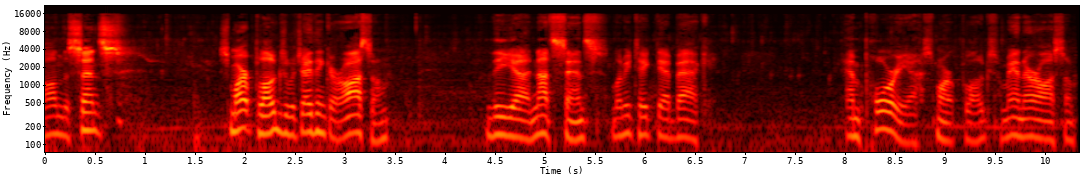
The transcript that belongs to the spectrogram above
On the Sense smart plugs, which I think are awesome. The, uh, not Sense, let me take that back. Emporia smart plugs. Man, they're awesome.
